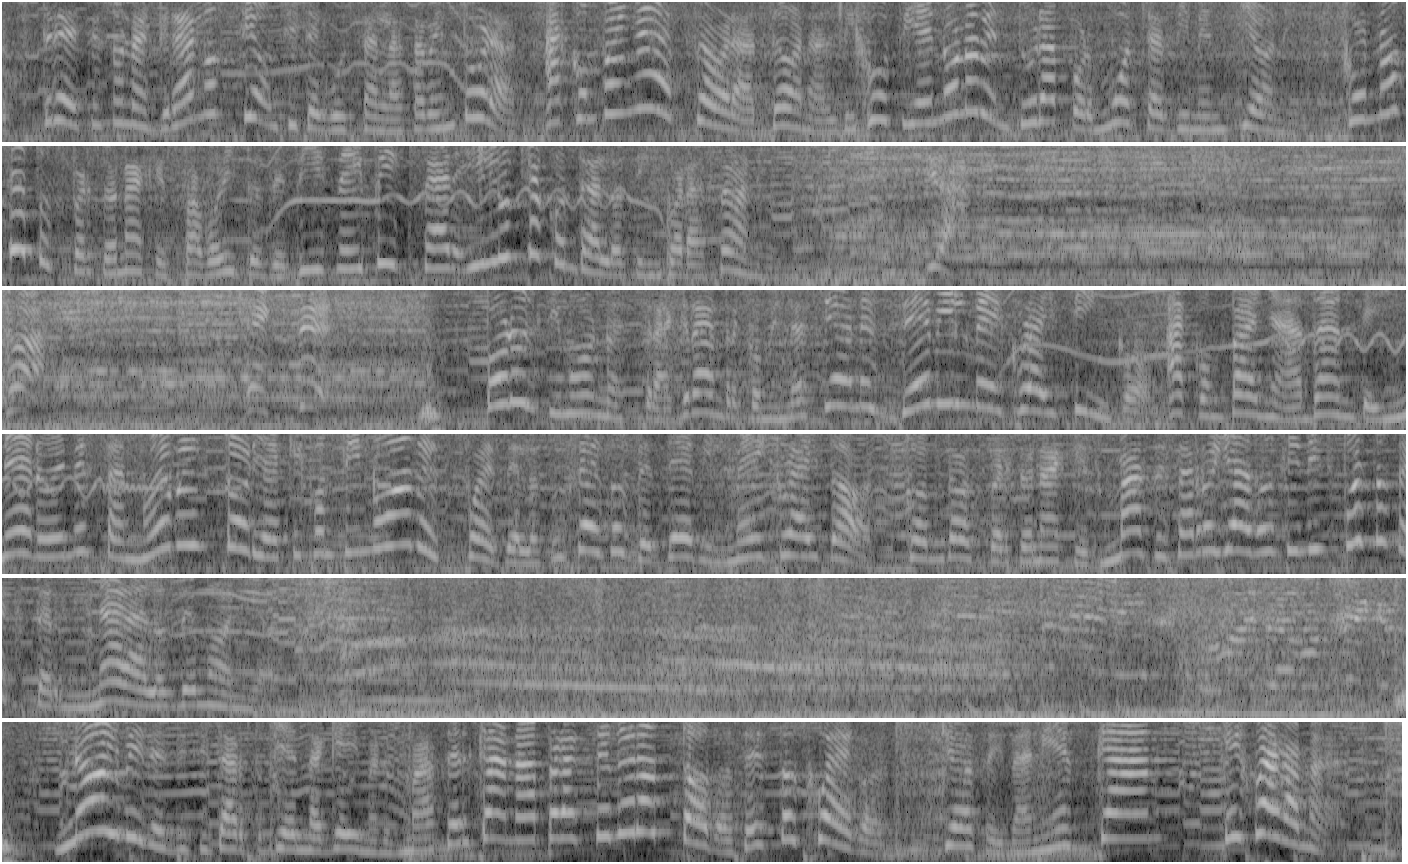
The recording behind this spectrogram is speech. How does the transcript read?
Kingdom Hearts 3 es una gran opción si te gustan las aventuras. Acompaña a Sora, Donald y Goofy en una aventura por muchas dimensiones. Conoce a tus personajes favoritos de Disney y Pixar y lucha contra los sin corazones. Yeah. Por último, nuestra gran recomendación es Devil May Cry 5. Acompaña a Dante y Nero en esta nueva historia que continúa después de los sucesos de Devil May Cry 2, con dos personajes más desarrollados y dispuestos a exterminar a los demonios. Olvides visitar tu tienda gamers más cercana para acceder a todos estos juegos. Yo soy Dani Scan y juega más.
